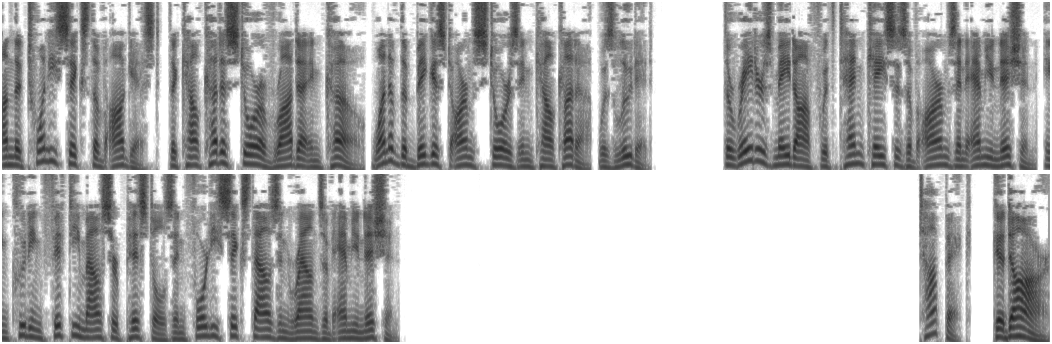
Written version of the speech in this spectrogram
On 26 August, the Calcutta store of Rodda & Co., one of the biggest arms stores in Calcutta, was looted. The raiders made off with 10 cases of arms and ammunition, including 50 Mauser pistols and 46,000 rounds of ammunition. Ghadar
